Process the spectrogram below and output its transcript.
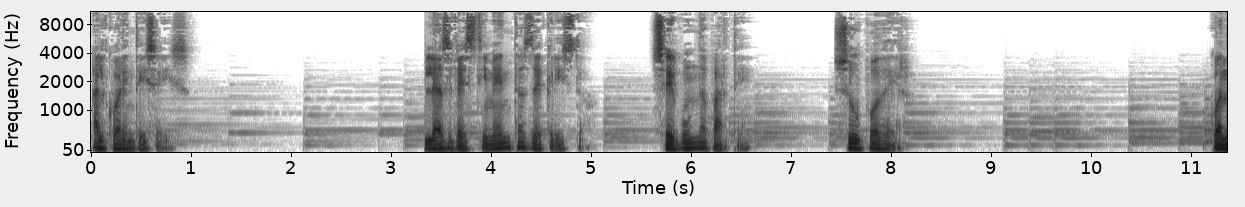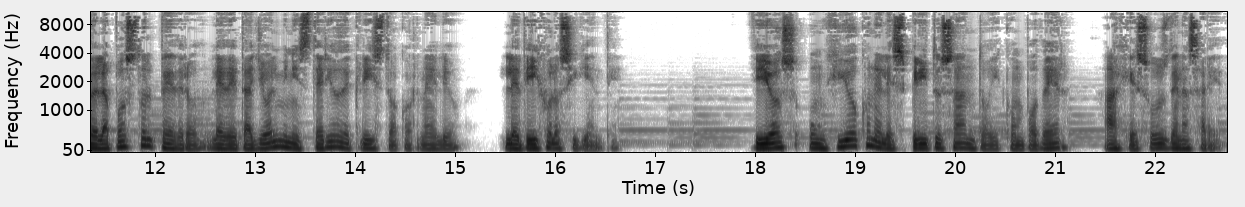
al 46. Las vestimentas de Cristo. Segunda parte. Su poder. Cuando el apóstol Pedro le detalló el ministerio de Cristo a Cornelio, le dijo lo siguiente. Dios ungió con el Espíritu Santo y con poder a Jesús de Nazaret.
